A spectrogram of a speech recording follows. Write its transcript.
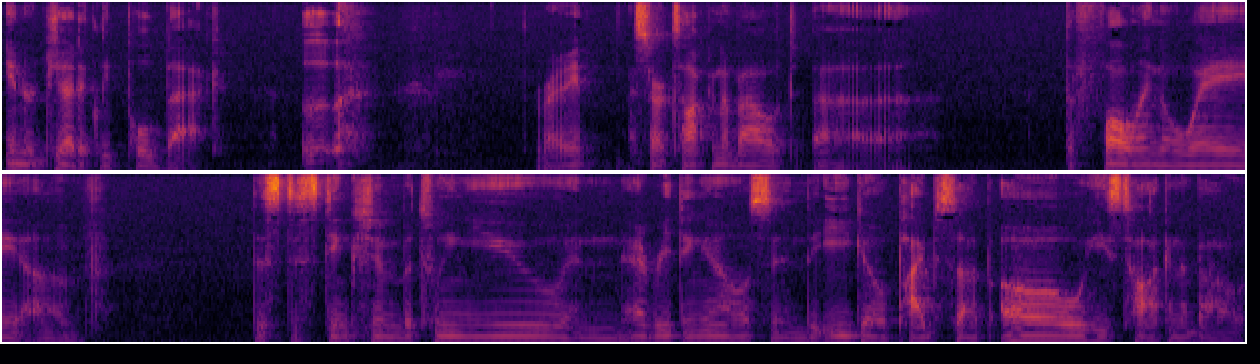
energetically pulled back. Ugh. Right? I start talking about uh, the falling away of this distinction between you and everything else, and the ego pipes up. Oh, he's talking about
